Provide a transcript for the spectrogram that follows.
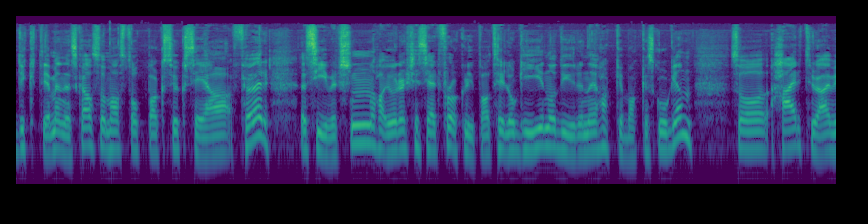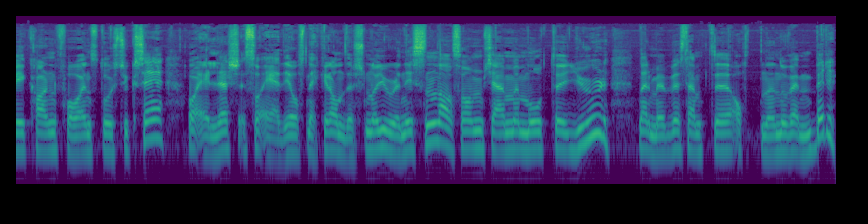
dyktige mennesker som har stått bak suksesser før. Sivertsen har jo regissert Flåklypa-trilogien og Dyrene i Hakkebakkeskogen, så her tror jeg vi kan få en stor suksess. Og ellers så er det jo Snekker Andersen og julenissen da, som kommer mot jul, nærmere bestemt 8.11.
